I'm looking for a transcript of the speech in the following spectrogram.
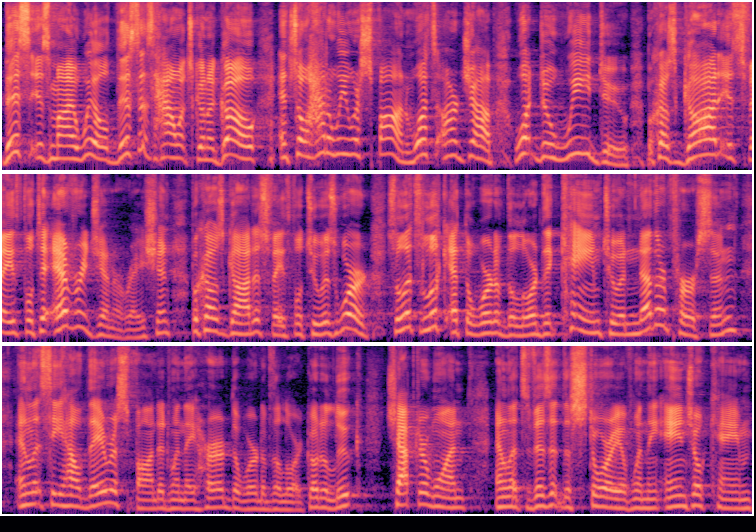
This is my will, this is how it's going to go. And so, how do we respond? What's our job? What do we do? Because God is faithful to every generation, because God is faithful to His word. So, let's look at the word of the Lord that came to another person, and let's see how they responded when they heard the word of the Lord. Go to Luke chapter 1, and let's visit the story of when the angel came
